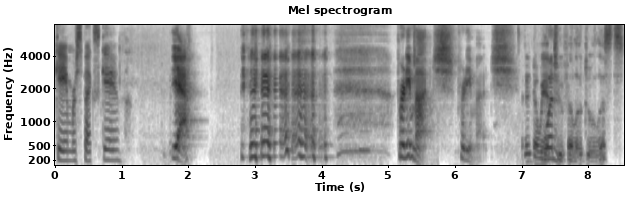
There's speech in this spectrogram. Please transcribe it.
Game respects game. Yeah. pretty much. Pretty much. I didn't know we had two fellow duelists.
